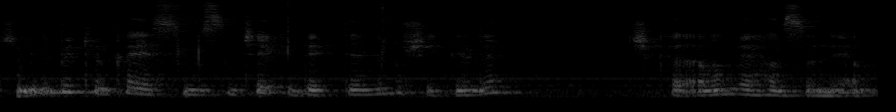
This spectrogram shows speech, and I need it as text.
Şimdi bütün kayısımızın çekirdeklerini bu şekilde çıkaralım ve hazırlayalım.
